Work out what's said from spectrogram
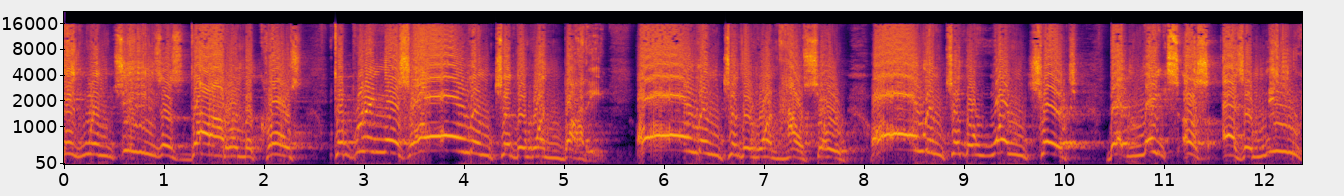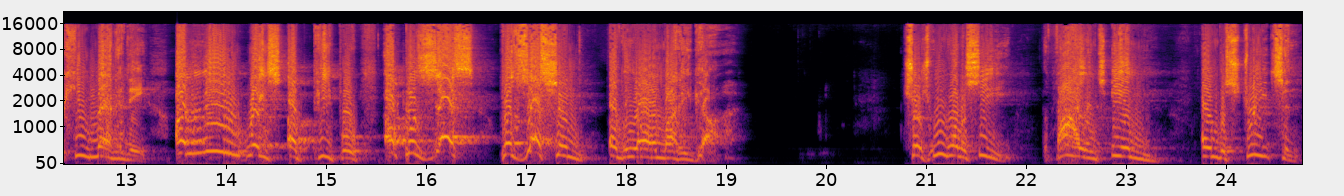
is when Jesus died on the cross to bring us all into the one body, all into the one household, all into the one church that makes us as a new humanity, a new race of people, a possess, possession of the Almighty God. Church, we want to see the violence in on the streets and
